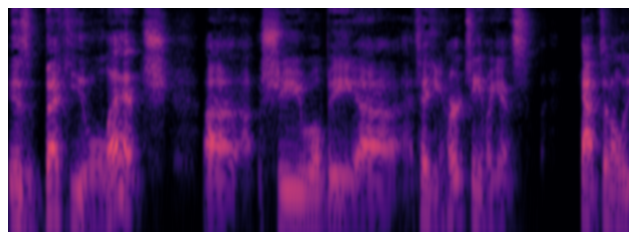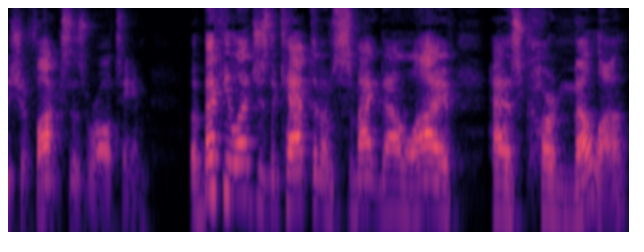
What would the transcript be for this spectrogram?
is Becky Lynch. Uh, she will be uh, taking her team against Captain Alicia Fox's Raw team. But Becky Lynch is the captain of SmackDown Live, has Carmella,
